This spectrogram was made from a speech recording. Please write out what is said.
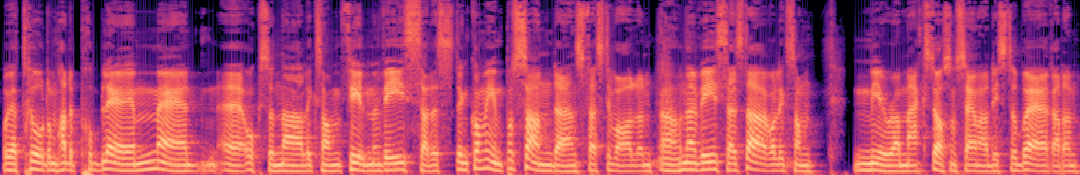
Och jag tror de hade problem med eh, också när liksom filmen visades. Den kom in på Sundance-festivalen. Och när den visades där och liksom Miramax då som senare distribuerade den.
